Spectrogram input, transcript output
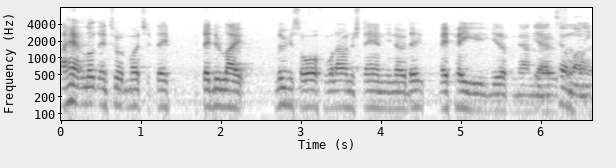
I haven't looked into it much. If they if they do like Lucas Oil, from what I understand, you know they they pay you to get up and down the Yeah, road. tow stuff like money.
